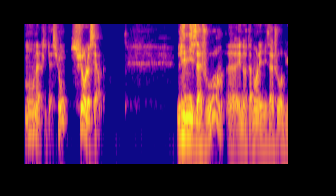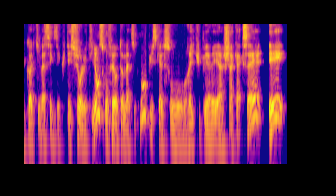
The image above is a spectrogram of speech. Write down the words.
mon application sur le serveur. Les mises à jour, et notamment les mises à jour du code qui va s'exécuter sur le client, seront faites automatiquement puisqu'elles sont récupérées à chaque accès et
